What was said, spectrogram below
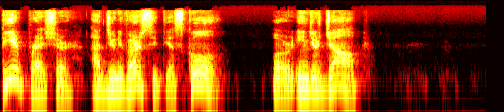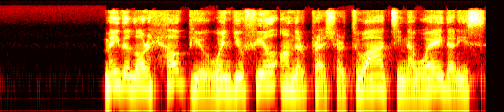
peer pressure at university, at school, or in your job. May the Lord help you when you feel under pressure to act in a way that is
